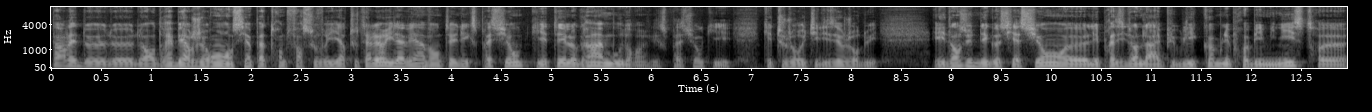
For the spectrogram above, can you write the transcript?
parlais d'André Bergeron, ancien patron de Force ouvrière tout à l'heure. Il avait inventé une expression qui était le grain à moudre, une expression qui, est toujours utilisée aujourd'hui. Et dans une négociation, euh, les présidents de la République comme les premiers ministres, euh,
